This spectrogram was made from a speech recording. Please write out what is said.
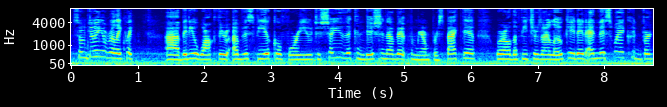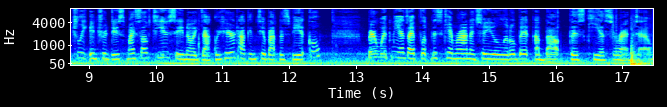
So I'm doing a really quick uh, video walkthrough of this vehicle for you to show you the condition of it from your own perspective, where all the features are located, and this way I could virtually introduce myself to you so you know exactly who you're talking to about this vehicle. Bear with me as I flip this camera on and show you a little bit about this Kia Sorento.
